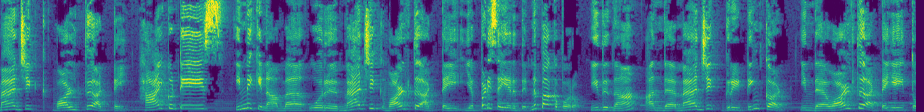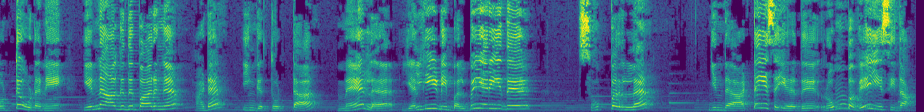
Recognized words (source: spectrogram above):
மேஜிக் வாழ்த்து அட்டை. ஹாய் குட்டீஸ். இன்னைக்கு நாம ஒரு மேஜிக் வாழ்த்து அட்டை எப்படி செய்யறதுன்னு பார்க்க போறோம். இதுதான் அந்த மேஜிக் கிரீட்டிங் கார்டு இந்த வாழ்த்து அட்டையை தொட்ட உடனே என்ன ஆகுது பாருங்க. அட இங்க தொட்டா மேல எல்இடி பல்பு எரியுது. சூப்பர்ல இந்த அட்டையை செய்யறது ரொம்பவே ஈஸி தான்.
